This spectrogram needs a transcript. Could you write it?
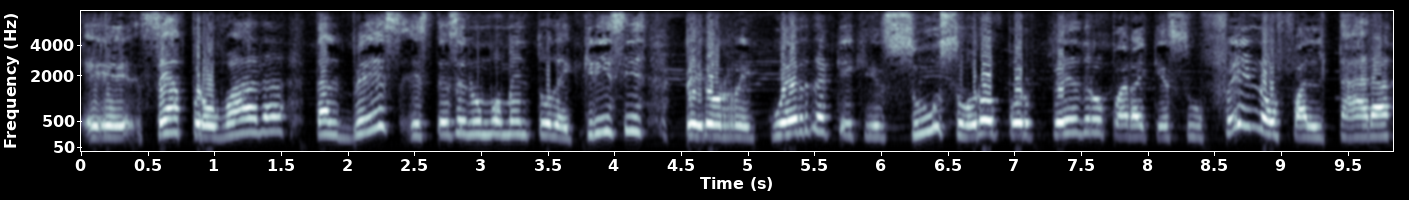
eh, sea probada, tal vez estés en un momento de crisis, pero recuerda que Jesús oró por Pedro para que su fe no faltara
